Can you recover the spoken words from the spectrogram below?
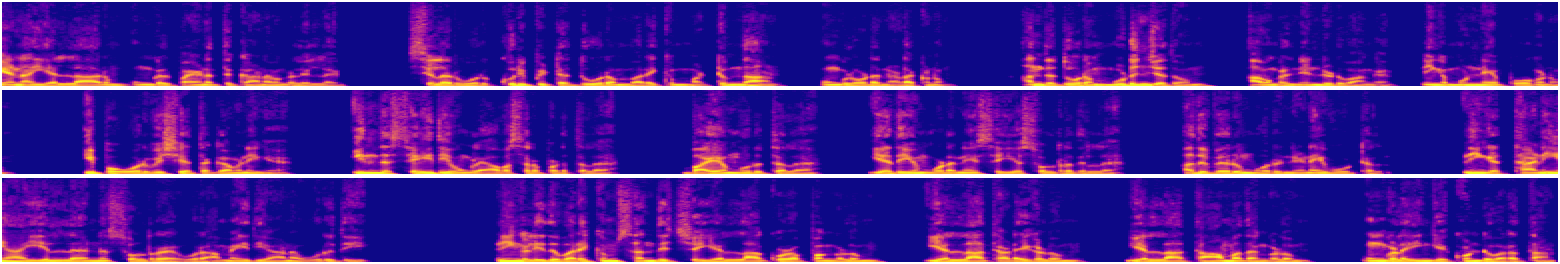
ஏன்னா எல்லாரும் உங்கள் பயணத்துக்கானவங்கள் இல்லை. சிலர் ஒரு குறிப்பிட்ட தூரம் வரைக்கும் மட்டும்தான் உங்களோட நடக்கணும். அந்த தூரம் முடிஞ்சதும் அவங்க நின்றுடுவாங்க. நீங்க முன்னே போகணும். இப்போ ஒரு விஷயத்த கவனிங்க. இந்த செய்தி உங்களை அவசரப்படுத்தல பயமுறுத்தல எதையும் உடனே செய்ய சொல்றதில்ல. அது வெறும் ஒரு நினைவூட்டல். நீங்க தனியா இல்லைன்னு சொல்ற ஒரு அமைதியான உறுதி. நீங்கள் இதுவரைக்கும் சந்திச்ச எல்லா குழப்பங்களும் எல்லா தடைகளும் எல்லா தாமதங்களும் உங்களை இங்கே கொண்டு வரத்தான்.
